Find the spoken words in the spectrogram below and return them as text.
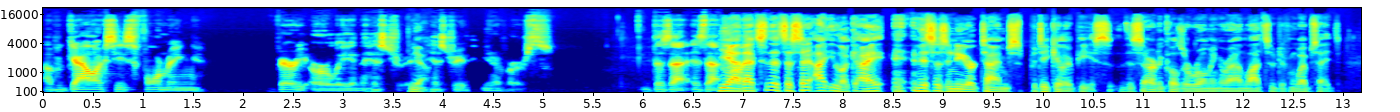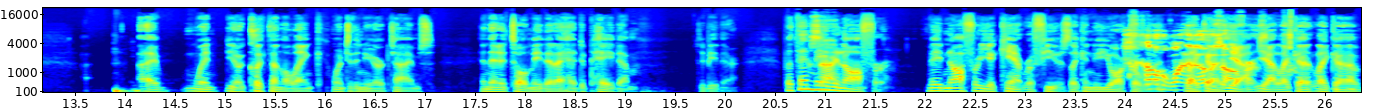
of galaxies forming very early in the history Yeah. history of the universe. Does that is that Yeah, right? that's that's a look. I and this is a New York Times particular piece. This articles are roaming around lots of different websites. I went, you know, clicked on the link, went to the New York Times, and then it told me that I had to pay them to be there. But then made an offer. Made an offer you can't refuse, like a New Yorker. Oh, one of like those a, yeah, offers. yeah, like a like a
